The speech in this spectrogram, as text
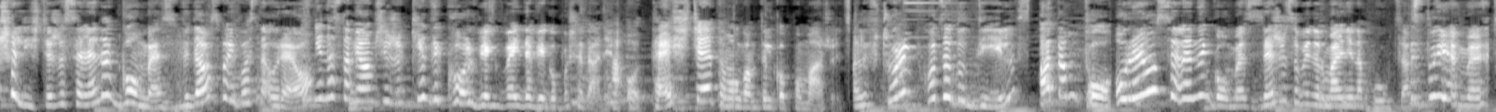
słyszeliście, że Selena Gomez wydała swoje własne Oreo? Nie nastawiałam się, że kiedykolwiek wejdę w jego posiadanie. A o teście to mogłam tylko pomarzyć. Ale wczoraj wchodzę do Deals, a tam to! Oreo Seleny Gomez. Leży sobie normalnie na półce. Testujemy. To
